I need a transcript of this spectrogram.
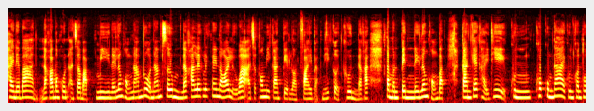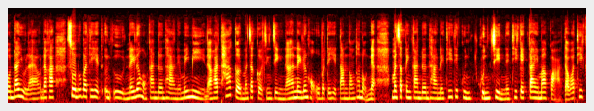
ภายในบ้านนะคะ บางคนอาจจะแบบมีในเรื่องของน้ำรั่วน้ำซึมนะคะ เล็กๆน้อยๆหรือว่าอาจจะต้องมีการเปลี่ยนหลอดไฟแบบนี้เกิดขึ้นนะคะ แต่มันเป็นในเรื่องของแบบการแก้ไขที่คุณควบคุมได้คุณคอนโทรลได้อยู่แล้วนะคะ ส่วนอุบัติเหตุอื่น ๆ ในเรื่องของการเดินทางเนี่ยไม่มีนะคะ ถ้าเกิดมันจะเกิดจริงๆนะในเรื่องของอุบัติเหตุตามท้องถนนเนี่ยมันจะเป็นการเดินทางในที่ที่คุณคุ้นชินในที่ใกล้ ๆ มากกว่า แต่ว่าที่ไ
